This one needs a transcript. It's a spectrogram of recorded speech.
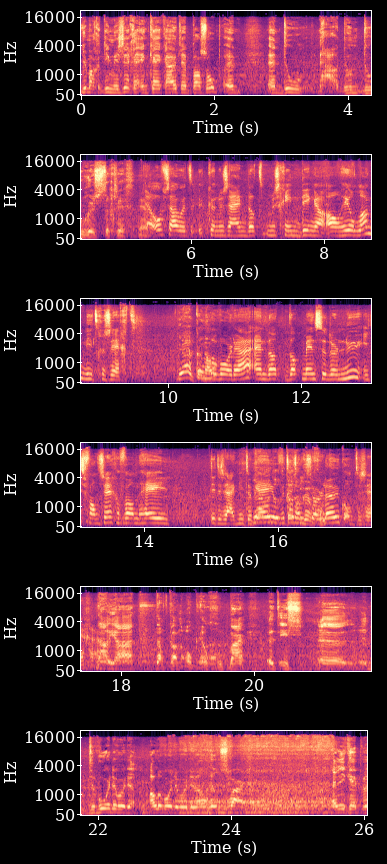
je mag het niet meer zeggen. En kijk uit en pas op. En, en doe, nou, doe, doe rustig zeg. Ja. Ja, of zou het kunnen zijn dat misschien dingen al heel lang niet gezegd Ja, konden ook. worden. En dat, dat mensen er nu iets van zeggen van... hé, hey, dit is eigenlijk niet oké Ja, of het is ook niet zo goed. leuk om te zeggen. Nou ja, dat kan ook heel goed. Maar het is. eh, de woorden worden. Alle woorden worden wel heel zwaar. En ik heb eh,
